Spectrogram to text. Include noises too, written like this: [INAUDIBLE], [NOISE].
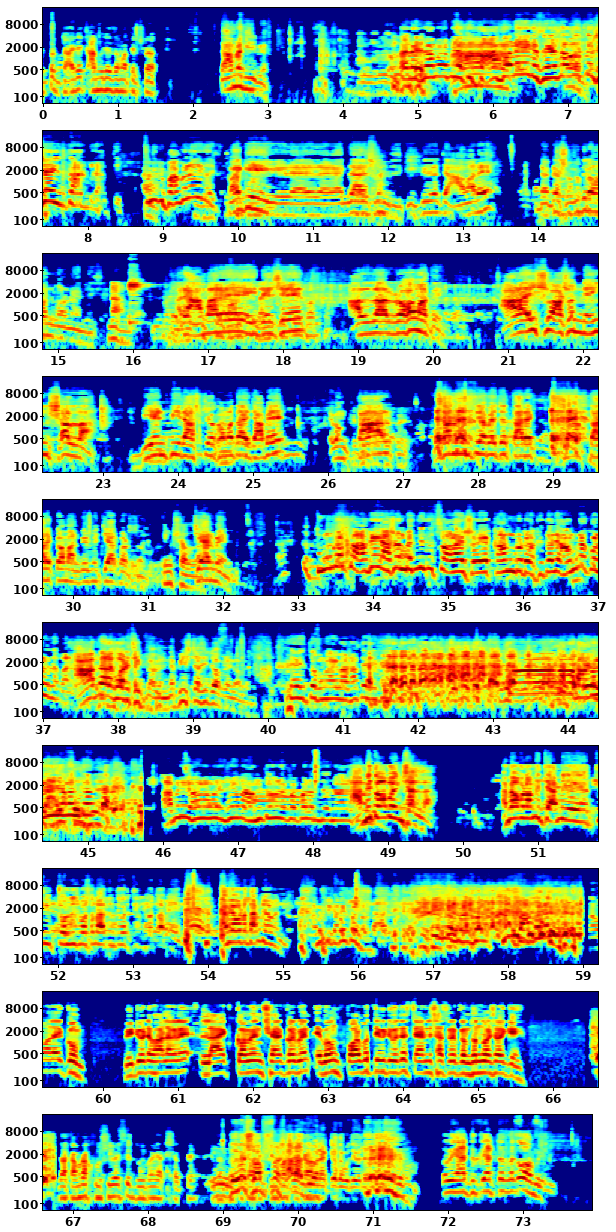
সে তো ডাইরেক্ট আমিরে জামাতের প্রার্থী। তা আমরা কি মানে আমার বিরাট পাগল হয়ে গেছে তো সেই তার বিরাটি তুমি কি পাগল হয়ে গেছে? কয় কি এক জায়গায় শুনতেছি কি কি হচ্ছে? আমারে ডাক্তার শফিকুর রহমান মনোনয়ন দিয়েছে। আরে আমারে এই দেশের আল্লাহর রহমাতে আড়াইশো আসন নেই ইনশাল্লাহ বিএনপি রাষ্ট্রীয় ক্ষমতায় যাবে। এবং তার প্রধানমন্ত্রী হবে হচ্ছে Tarek Tarek Rahman BNP chairperson chairman. তো তোমরা তো আগেই আসন বেঁধে দিচ্ছ আড়াইশো এ কাণ্ডটা কি? তাহলে আমরা করে দেবো। না। আপনারা ঘরে সিট পাবেন না বিশটা সিট আপনারা পাবেন। এই তো ভাই বাসাতে। যে। [LAUGHS] আপনি আমার আমি তো একবার বললাম যে আমি তো হব ইনশাল্লাহ। আমি হব আমি আমি চল্লিশ বছর রাজনীতি করে তিরিশ বছর আমি আমি হব না আপনি হবেন না। আমি ঠিক আছে করি? পাগল আসসালামু আলাইকুম। ভিডিওটা ভালো লাগলে লাইক কমেন্ট শেয়ার করবেন এবং পরবর্তী ভিডিওতে চ্যানেলটি সাবস্ক্রাইব করুন ধন্যবাদ সবাইকে। যাক আমরা খুশি হয়েছি দুই ভাই একসাথে। তুমি সবসময় সারা জীবন একটা কথা বুঝে গেলে তবে এক- একটা জায়গাও আমি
